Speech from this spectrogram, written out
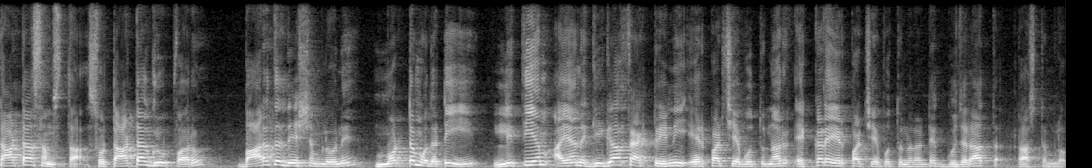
టాటా సంస్థ. సో టాటా గ్రూప్ వారు భారతదేశంలోనే మొట్టమొదటి లిథియం అయాన్ గిగా ఫ్యాక్టరీని ఏర్పాటు చేయబోతున్నారు. ఎక్కడ ఏర్పాటు చేయబోతున్నారు అంటే గుజరాత్ రాష్ట్రంలో.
